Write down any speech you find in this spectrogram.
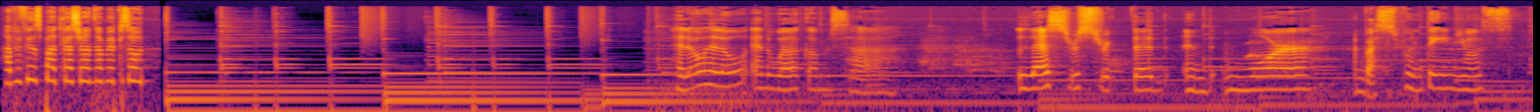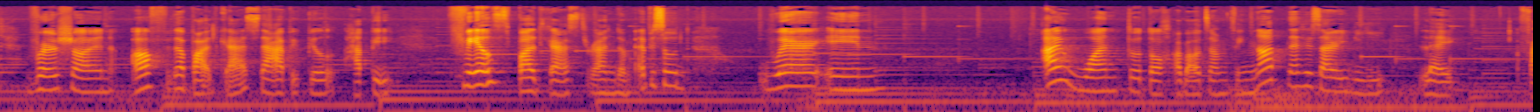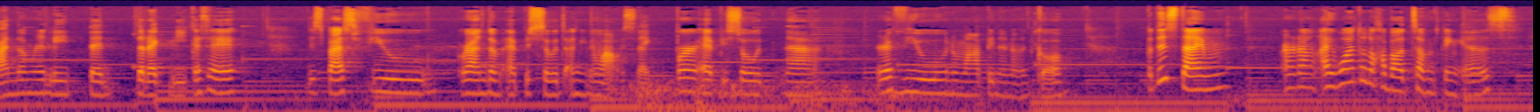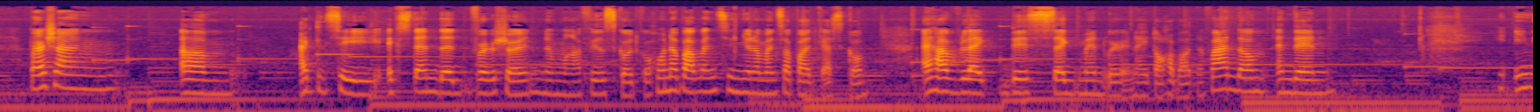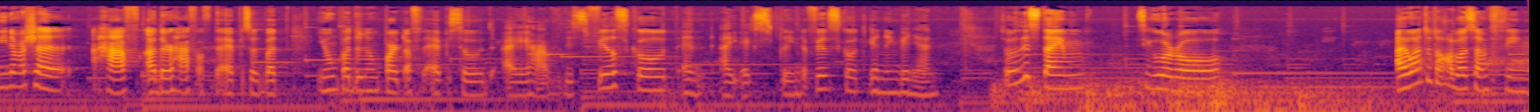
Happy Feels Podcast Random Episode! Hello, hello, and welcome sa less restricted and more ano ba, spontaneous version of the podcast, the Happy Feel Happy Feels Podcast Random Episode, wherein I want to talk about something not necessarily like fandom related directly kasi this past few random episodes ang ginawa ko is like per episode na review ng mga pinanood ko. But this time, parang I want to talk about something else. Para siyang um, I could say extended version ng mga feels code ko. Kung napapansin nyo naman sa podcast ko, I have like this segment where I talk about the fandom and then hindi naman siya half, other half of the episode but yung padulong part of the episode I have this feels quote and I explain the feels quote ganyan ganyan. So this time siguro I want to talk about something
